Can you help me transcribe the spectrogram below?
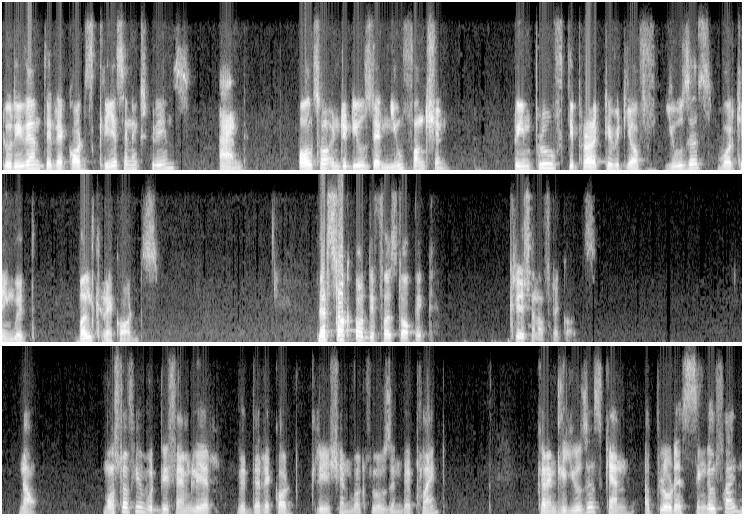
to revamp the records creation experience and also introduced a new function to improve the productivity of users working with bulk records. Let's talk about the first topic, creation of records. Now, most of you would be familiar with the record creation workflows in web client. Currently, users can upload a single file,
